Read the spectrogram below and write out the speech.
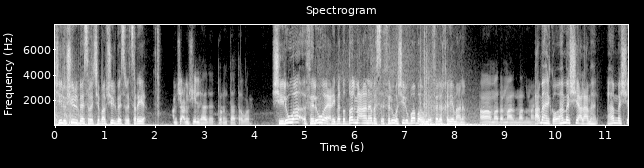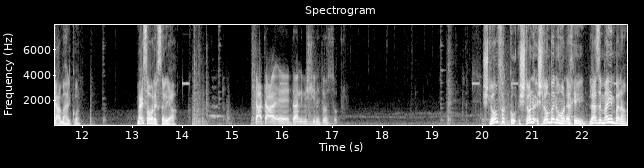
شيلوا شيلوا البيسرت شباب شيلوا البيسرت سريع. عم عم يشيل هذا التورنتات اول شيلوها قفلوها يعني بدها تضل معنا بس قفلوها شيلوا بابا ونقفلها خليها معنا. آه ما ضل ما ما ضل معي عمهلكم أهم شيء على العمهل أهم شيء عمهلكم معي صواريخ سريعة. تعال تعال إيه، داني بشيل هدوس شلون فكوا؟ شلون شلون بنوا هون أخي؟ لازم ما ينبنى.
